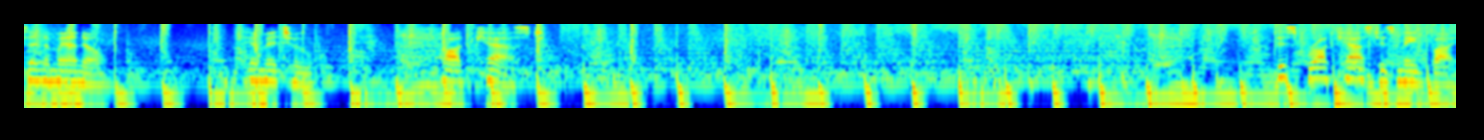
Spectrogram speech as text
ポッドキャスト This broadcast is made by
